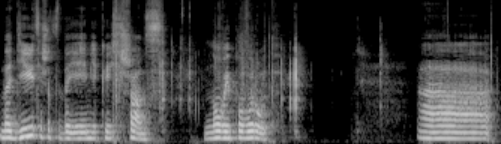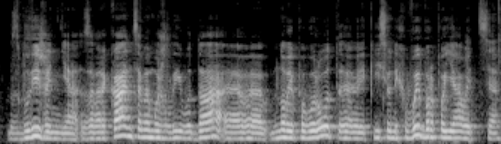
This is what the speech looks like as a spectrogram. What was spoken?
Надіються, що це дає їм якийсь шанс. Новий поворот. Зближення з американцями, можливо, да? е, новий поворот, е, якийсь у них вибор появиться.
